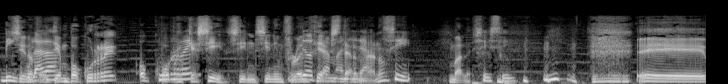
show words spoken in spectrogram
Vinculada, Sino que el tiempo ocurre, ocurre porque sí, sin, sin influencia externa, manera. ¿no? Sí. Vale. Sí, sí. Eh,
